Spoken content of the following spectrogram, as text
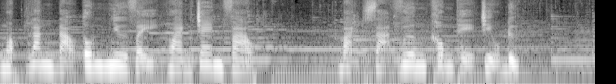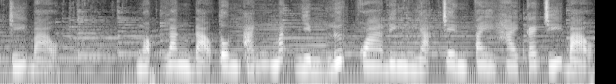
Ngọc Lăng đảo tôn như vậy hoàng chen vào. Bạch giả vương không thể chịu đựng. Chí bảo. Ngọc Lăng đảo tôn ánh mắt nhìn lướt qua đinh nhạc trên tay hai cái trí bảo.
